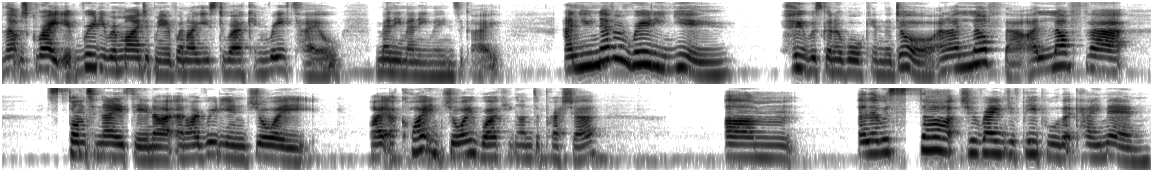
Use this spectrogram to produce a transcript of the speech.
that was great. It really reminded me of when I used to work in retail many, many moons ago. And you never really knew who was going to walk in the door. And I love that. I love that spontaneity and I and I really enjoy I, I quite enjoy working under pressure. Um and there was such a range of people that came in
